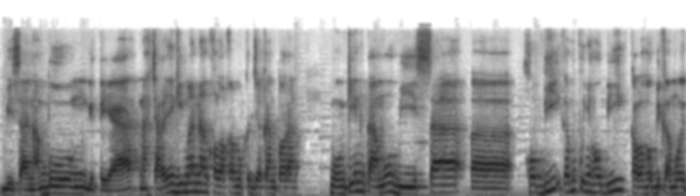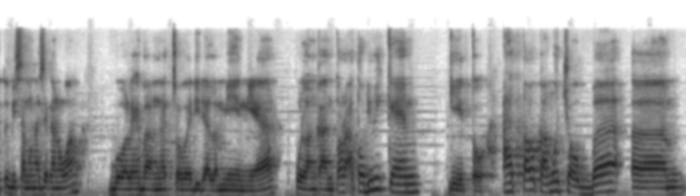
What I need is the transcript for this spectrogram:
bisa nabung gitu ya. Nah, caranya gimana kalau kamu kerja kantoran? mungkin kamu bisa eh, hobi, kamu punya hobi. Kalau hobi kamu itu bisa menghasilkan uang, boleh banget coba didalemin ya. Pulang kantor atau di weekend gitu. Atau kamu coba em,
